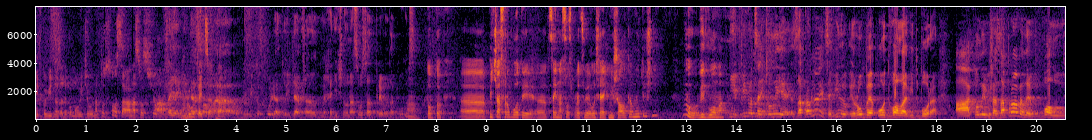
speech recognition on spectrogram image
відповідно за допомогою чого насоса, а насос що? А вже як йде крутиться. саме Так. обробіток то йде вже від механічного насоса від привода колеса. Тобто е, під час роботи е, цей насос працює лише як мішалка внутрішній, ну, від ВОМа. Ні, він оцей, коли заправляється, він і робить від вала відбора. А коли вже заправили, вал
